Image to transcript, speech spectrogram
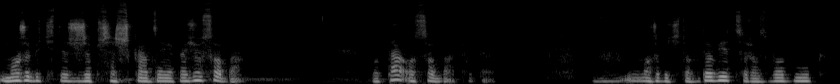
i może być też, że przeszkadza jakaś osoba, bo ta osoba tutaj, w, może być to wdowiec, rozwodnik,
